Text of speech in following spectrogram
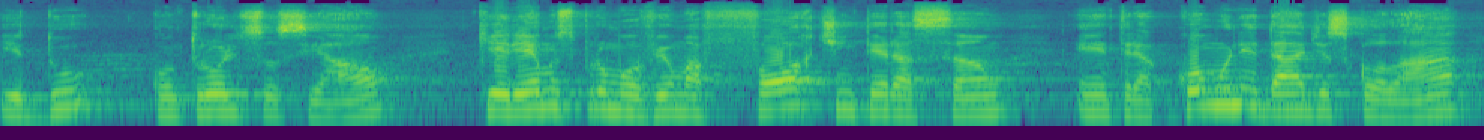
e do controle social, queremos promover uma forte interação entre a comunidade escolar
